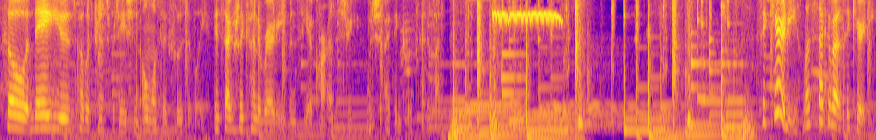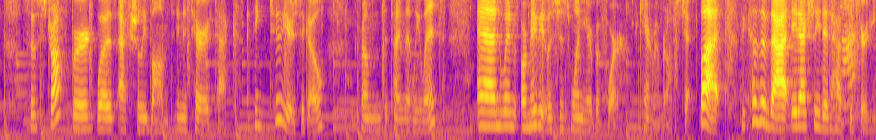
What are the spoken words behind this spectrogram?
So they use public transportation almost exclusively. It's actually kind of rare to even see a car on the street, which I think was kind of fun. Security. Let's talk about security. So Strasbourg was actually bombed in a terror attack, I think two years ago from the time that we went. And when, or maybe it was just one year before. I can't remember, I'll have to check. But because of that, it actually did have security.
